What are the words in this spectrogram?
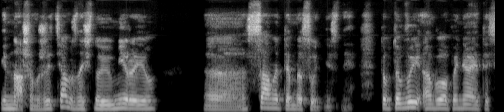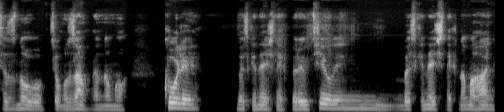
і нашим життям, значною мірою. е, Саме темносутнісні. Тобто ви або опиняєтеся знову в цьому замкненому колі безкінечних перевтілень, безкінечних намагань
